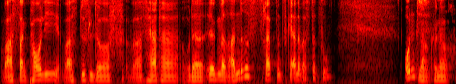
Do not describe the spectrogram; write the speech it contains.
War es St. Pauli, war es Düsseldorf, war es Hertha oder irgendwas anderes? Schreibt uns gerne was dazu. Und genau, können auch,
